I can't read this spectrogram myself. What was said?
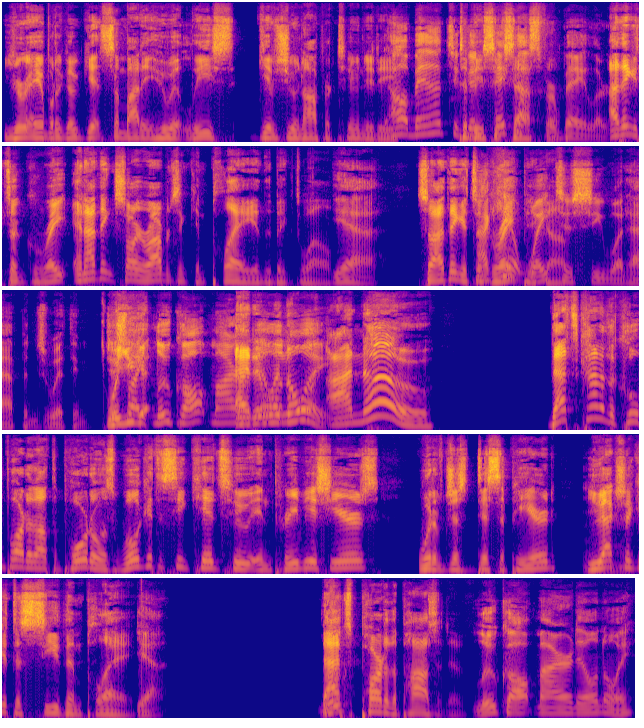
you're able to go get somebody who at least gives you an opportunity. Oh man, that's a to good be successful for Baylor. I think it's a great, and I think Sawyer Robertson can play in the Big Twelve. yeah, So I think it's a I great. I can't wait to see what happens with him. Just Well, you like get- Luke Altmyer at at Illinois. I know. That's kind of the cool part about the portal is we'll get to see kids who in previous years would have just disappeared. You actually get to see them play. Mm-hmm. Yeah. That's part of the positive. Luke Altmyer at Illinois.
